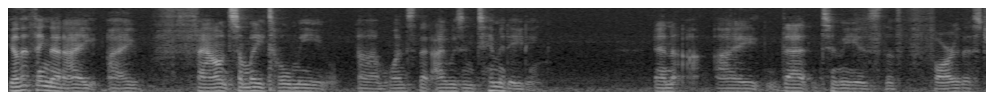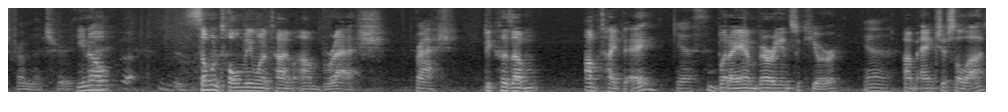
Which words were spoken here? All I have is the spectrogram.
The other thing that I I found somebody told me um, once that I was intimidating, and I, I that to me is the farthest from the truth. You know, someone told me one time I'm brash brash. because I'm I'm type A, Yes. but I am very insecure. Yeah. I'm anxious a lot.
